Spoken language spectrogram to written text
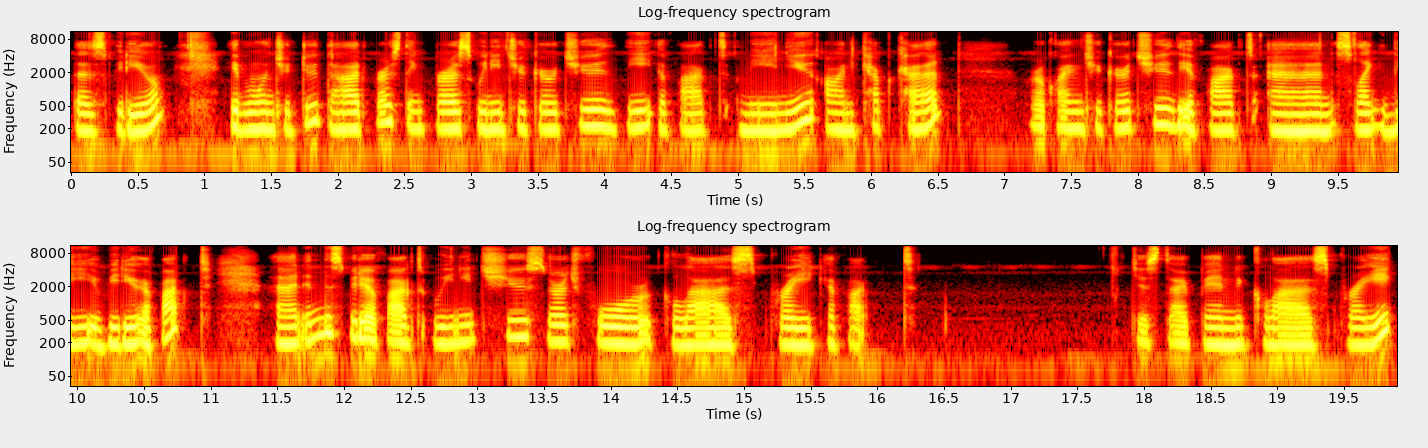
this video. If we want to do that, first thing first, we need to go to the effect menu on CapCut we're going to go to the effect and select the video effect. And in this video effect we need to search for glass break effect. Just type in glass break.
